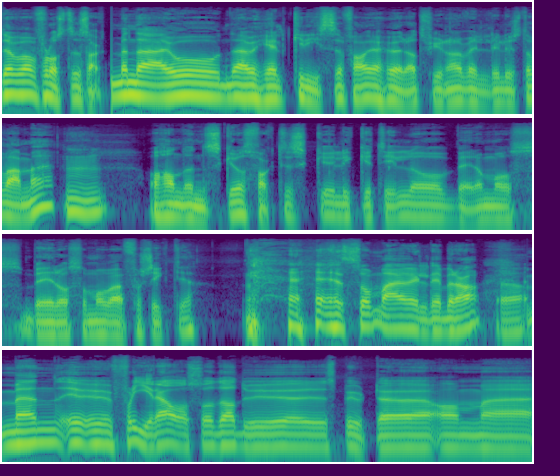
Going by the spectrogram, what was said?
Det var flåste sagt. Men det er, jo, det er jo helt krise, faen. jeg hører at fyren har veldig lyst til å være med. Mm. Og han ønsker oss faktisk lykke til og ber, om oss, ber oss om å være forsiktige. Som er veldig bra. Men uh, flira også da du spurte om uh,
